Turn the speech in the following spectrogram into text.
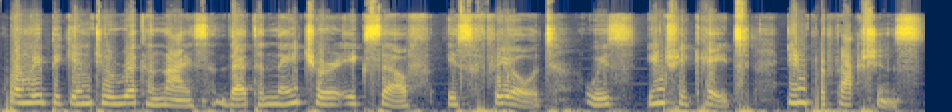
When we begin to recognize that nature itself is filled with intricate imperfections,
